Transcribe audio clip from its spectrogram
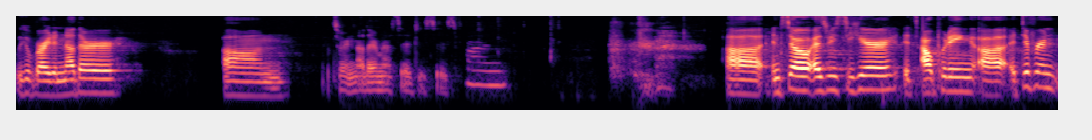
We could write another, um, what's our another message? This is fun. Uh, and so as we see here, it's outputting uh, a different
